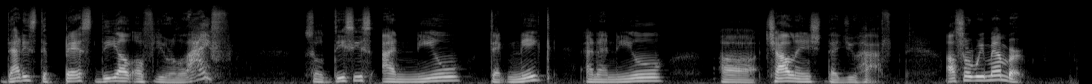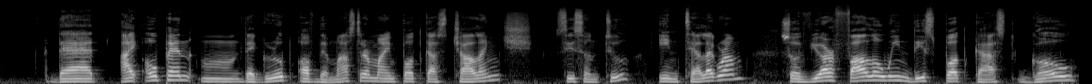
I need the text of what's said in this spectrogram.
that is the best deal of your life. So, this is a new technique and a new uh, challenge that you have. Also, remember, that I opened um, the group of the Mastermind Podcast Challenge Season 2 in Telegram. So if you are following this podcast, go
